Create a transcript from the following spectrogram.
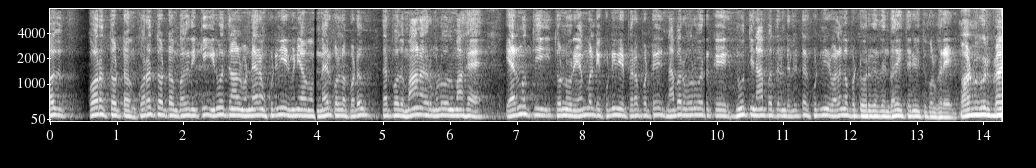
பகு கோரத்தோட்டம் கோரத்தோட்டம் பகுதிக்கு இருபத்தி நாலு மணி நேரம் குடிநீர் விநியோகம் மேற்கொள்ளப்படும். தற்போது மாநகர் முழுவதுமாக இருநூத்தி தொண்ணூறு எம்எல்டி குடிநீர் பெறப்பட்டு நபர் ஒருவருக்கு நூத்தி நாற்பத்தி ரெண்டு லிட்டர் குடிநீர் வழங்கப்பட்டு வருகிறது என்பதை தெரிவித்துக் கொள்கிறேன். மாண்புமிகு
